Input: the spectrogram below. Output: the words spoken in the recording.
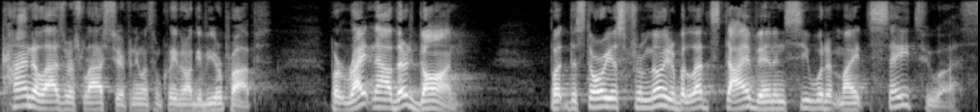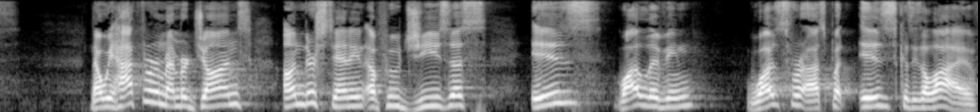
kind of Lazarus last year. If anyone's from Cleveland, I'll give you your props. But right now, they're gone. But the story is familiar, but let's dive in and see what it might say to us. Now, we have to remember John's understanding of who Jesus is while living, was for us, but is because he's alive.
